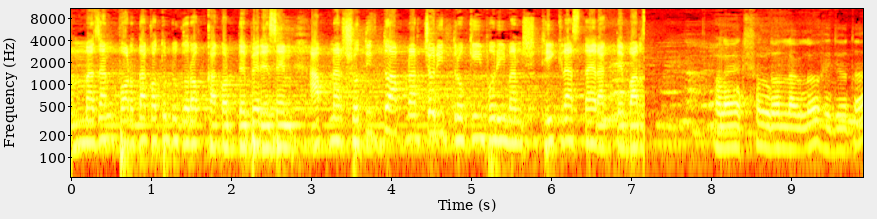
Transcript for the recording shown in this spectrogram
আম্মাজান পর্দা কতটুকু রক্ষা করতে পেরেছেন? আপনার সতীত্ব, আপনার চরিত্র কি পরিমাণ ঠিক রাস্তায় রাখতে পারছেন অনেক সুন্দর লাগল ভিডিওটা,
